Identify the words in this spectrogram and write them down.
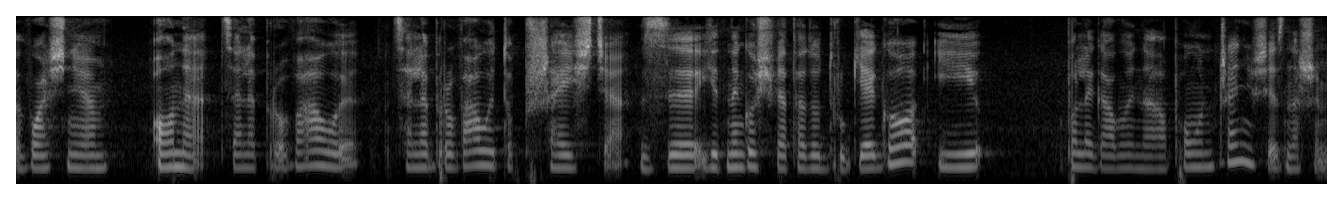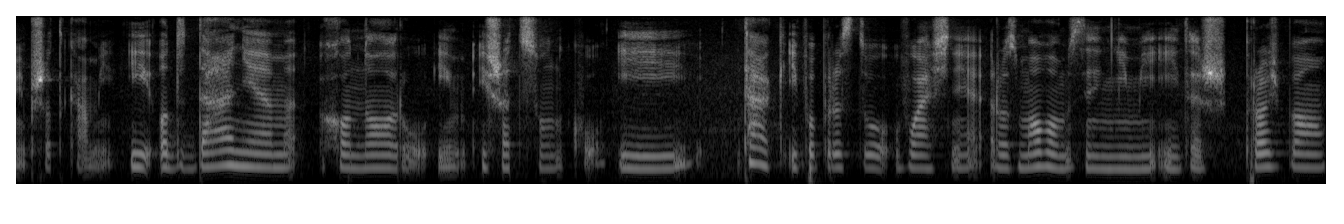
właśnie one celebrowały, celebrowały to przejście z jednego świata do drugiego i polegały na połączeniu się z naszymi przodkami i oddaniem honoru im i szacunku i tak, i po prostu właśnie rozmową z nimi i też prośbą,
